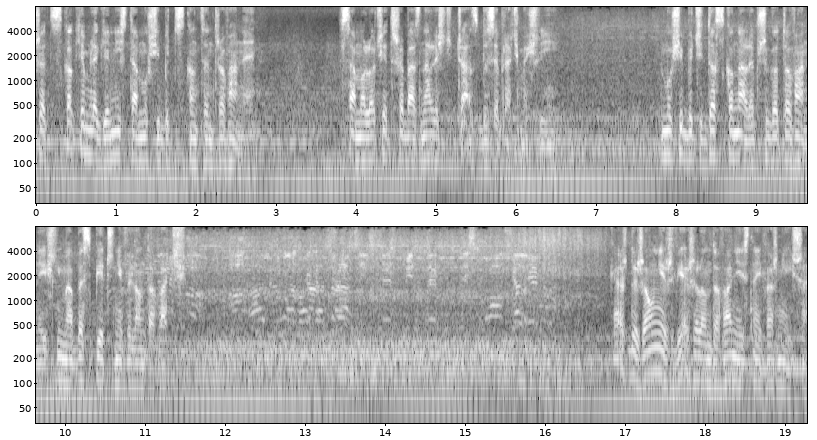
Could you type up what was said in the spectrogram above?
Przed skokiem legionista musi być skoncentrowany. W samolocie trzeba znaleźć czas, by zebrać myśli. Musi być doskonale przygotowany, jeśli ma bezpiecznie wylądować. Każdy żołnierz wie, że lądowanie jest najważniejsze.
